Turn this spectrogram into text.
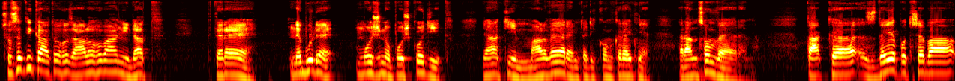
Co se týká toho zálohování dat, které nebude možno poškodit nějakým malvérem, tedy konkrétně ransomwarem, tak eh, zde je potřeba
